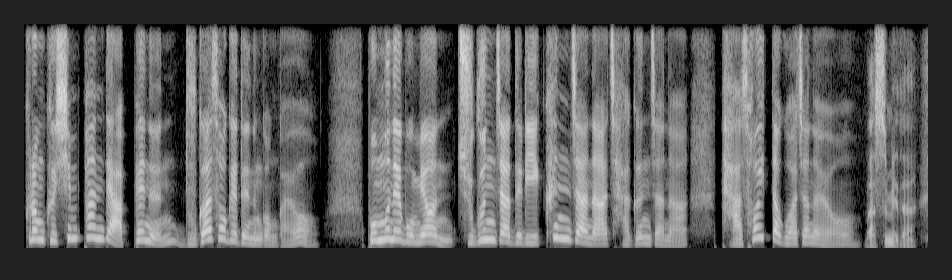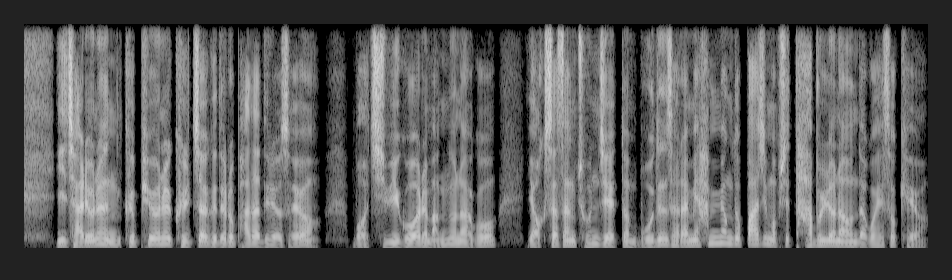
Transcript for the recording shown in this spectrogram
그럼 그 심판대 앞에는 누가 서게 되는 건가요? 본문에 보면 죽은 자들이 큰 자나 작은 자나 다 서 있다고 하잖아요. 맞습니다. 이 자료는 그 표현을 글자 그대로 받아들여서요. 뭐 지위고하를 막론하고 역사상 존재했던 모든 사람이 한 명도 빠짐없이 다 불려 나온다고 해석해요.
